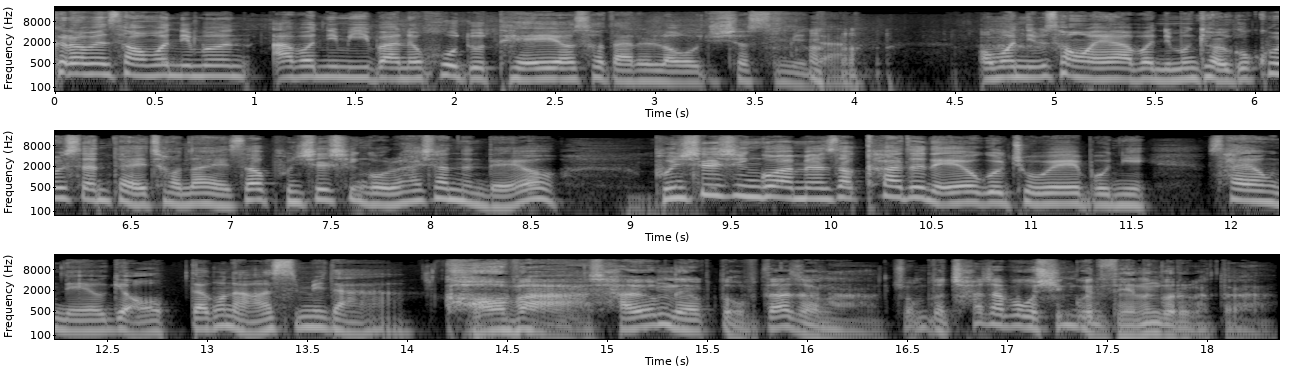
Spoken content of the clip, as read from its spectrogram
그러면서 어머님은 아버님 입안에 호두 대여섯 알을 넣어주셨습니다. 어머님 성화의 아버님은 결국 콜센터에 전화해서 분실 신고를 하셨는데요. 분실 신고하면서 카드 내역을 조회해 보니 사용 내역이 없다고 나왔습니다. 거봐, 사용 내역도 없다잖아. 좀 더 찾아보고 신고해도 되는 거를 갖다가.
